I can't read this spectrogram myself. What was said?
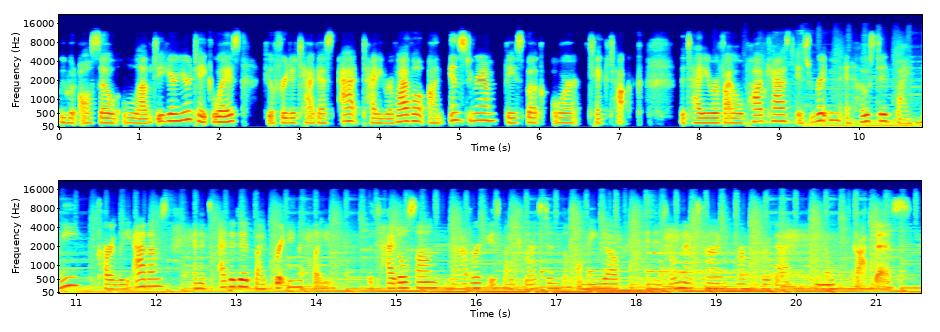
We would also love to hear your takeaways. Feel free to tag us at Tidy Revival on Instagram, Facebook, or TikTok. The Tidy Revival podcast is written and hosted by me, Carly Adams, and it's edited by Brittany McLean. The title song, Maverick, is by Dresden the Flamingo. And until next time, remember that you got this.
